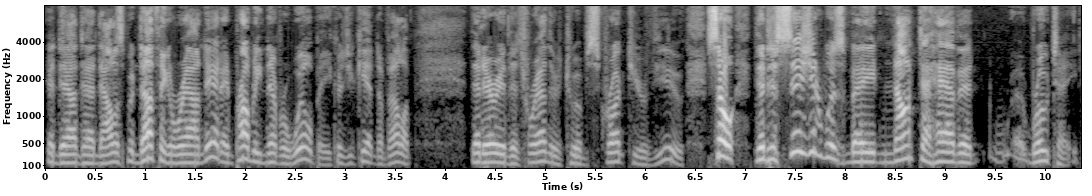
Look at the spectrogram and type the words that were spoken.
in downtown Dallas, but nothing around it, and probably never will be because you can't develop that area that's rather to obstruct your view. So the decision was made not to have it rotate,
